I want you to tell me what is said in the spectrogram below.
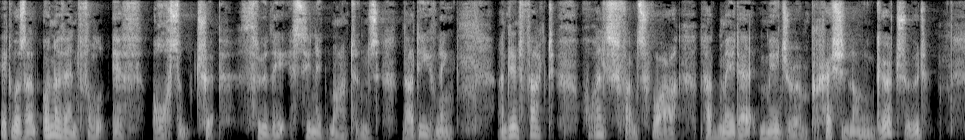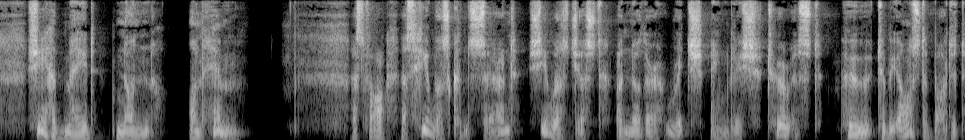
It was an uneventful, if awesome, trip through the scenic mountains that evening, and in fact, whilst Francois had made a major impression on Gertrude, she had made none on him. As far as he was concerned, she was just another rich English tourist, who, to be honest about it,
